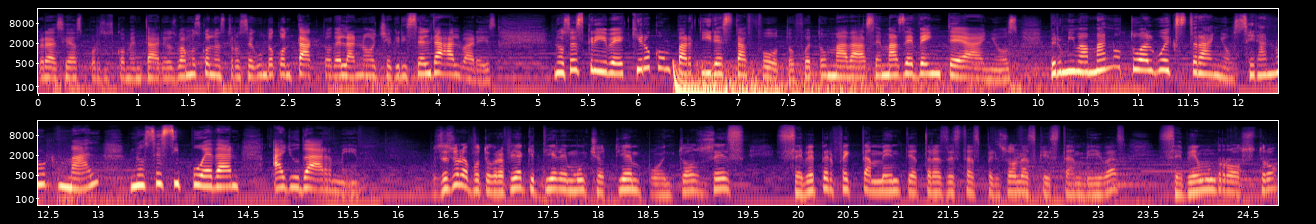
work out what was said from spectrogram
Gracias por sus comentarios. Vamos con nuestro segundo contacto de la noche, Griselda Álvarez. Nos escribe, quiero compartir esta foto. Fue tomada hace más de 20 años, pero mi mamá notó algo extraño. ¿Será normal? No sé si puedan ayudarme. Pues es una fotografía que tiene mucho tiempo, entonces se ve perfectamente atrás de estas personas que están vivas, se ve un rostro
